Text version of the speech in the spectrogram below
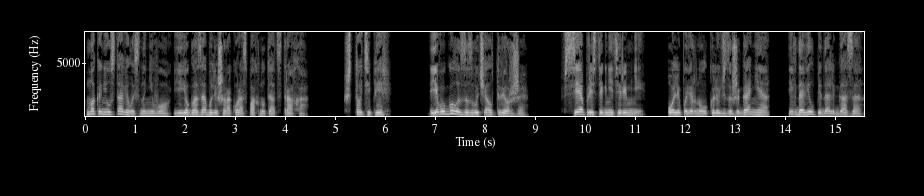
Мака не уставилась на него, ее глаза были широко распахнуты от страха. «Что теперь?» Его голос зазвучал тверже. «Все пристегните ремни!» Оли повернул ключ зажигания и вдавил педаль газа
